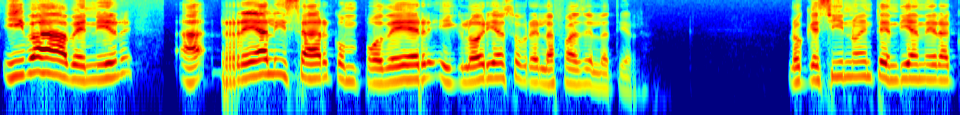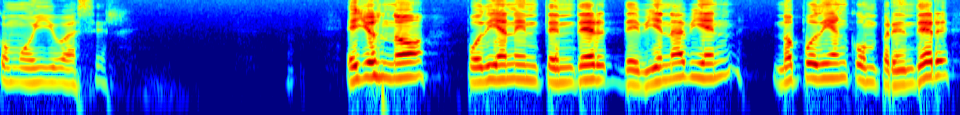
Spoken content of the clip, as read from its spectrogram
iba a venir a realizar con poder y gloria sobre la faz de la tierra. Lo que sí no entendían era cómo iba a ser. Ellos no podían entender de bien a bien, no podían comprender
